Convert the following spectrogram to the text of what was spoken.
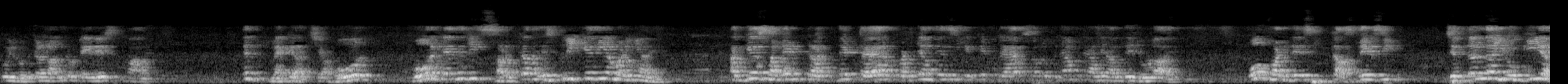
ਕੋਈ ਲੁੱਟਣ ਨਾਲ ਲੁਟੇਰੇ ਸਮਾਨ ਤੇ ਮੈਂ ਕਿਹਾ, ਅੱਛਾ, ਹੋਰ ਹੋਰ ਕਹਿੰਦੇ ਜੀ, ਸੜਕਾਂ ਇਸ ਤਰੀਕੇ ਦੀਆਂ ਬਣੀਆਂ ਨੇ। ਅੱਗੇ ਸਾਡੇ ਟਰੱਕ ਦੇ ਟਾਇਰ ਫਟ ਜਾਂਦੇ ਸੀ ਇੱਕ ਇੱਕ ਟਾਇਰ ਸਾਨੂੰ 50 50 ਹਜ਼ਾਰ ਦੇ ਜੋੜਾ ਆਏ। ਉਹ ਫਟਦੇ ਸੀ, ਘਸਦੇ ਸੀ। ਜਿੱਦਣ ਦਾ ਯੋਗੀ ਆ,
